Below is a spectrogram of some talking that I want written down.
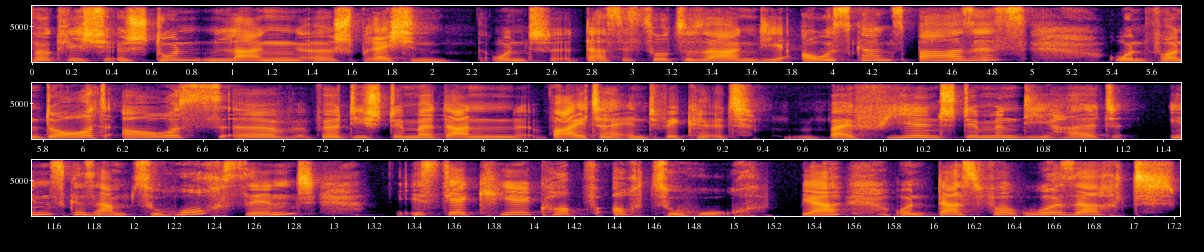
wirklich stundenlang äh, sprechen. Und das ist sozusagen die Ausgangsbasis. Und von dort aus äh, wird die Stimme dann weiterentwickelt. Bei vielen Stimmen, die halt insgesamt zu hoch sind, ist der Kehlkopf auch zu hoch. Ja, und das verursacht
